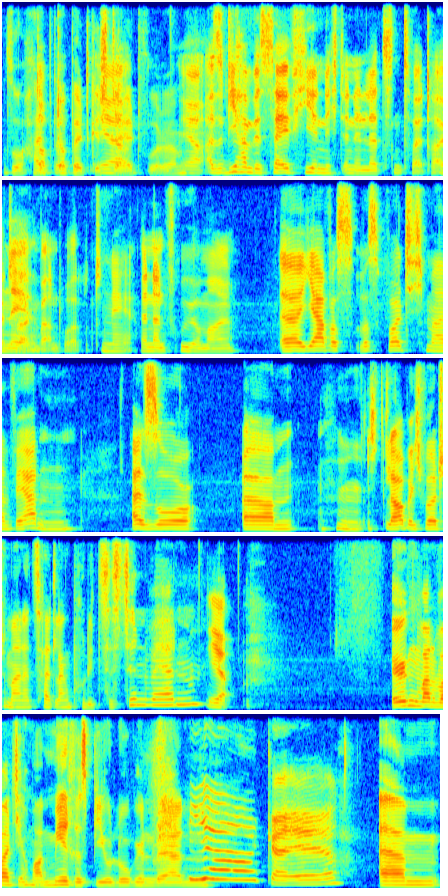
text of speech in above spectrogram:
so halb doppelt, doppelt gestellt ja. wurde. Ja, also die haben wir safe hier nicht in den letzten zwei, drei nee. Tagen beantwortet. Nee. Wenn dann früher mal. Äh, ja, was, was wollte ich mal werden? Also, ähm, hm, ich glaube, ich wollte mal eine Zeit lang Polizistin werden. Ja. Irgendwann wollte ich auch mal Meeresbiologin werden. Ja, geil. Ähm,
